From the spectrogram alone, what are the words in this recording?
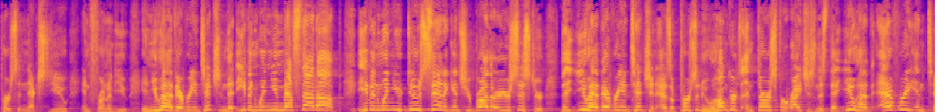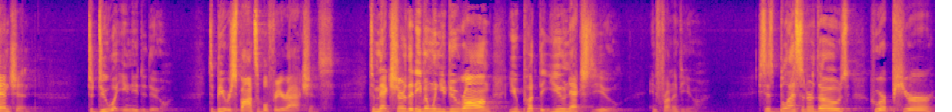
person next to you in front of you. And you have every intention that even when you mess that up, even when you do sin against your brother or your sister, that you have every intention as a person who hungers and thirsts for righteousness, that you have every intention to do what you need to do to be responsible for your actions, to make sure that even when you do wrong, you put the you next to you in front of you. He says, Blessed are those who are pure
